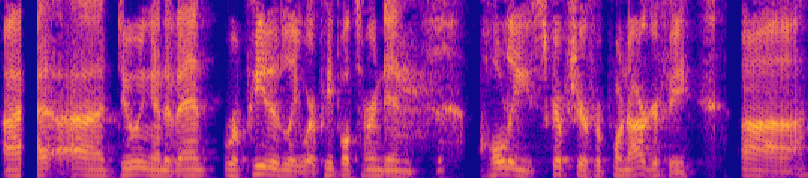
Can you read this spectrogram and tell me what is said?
uh, uh, doing an event repeatedly where people turned in holy scripture for pornography uh,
